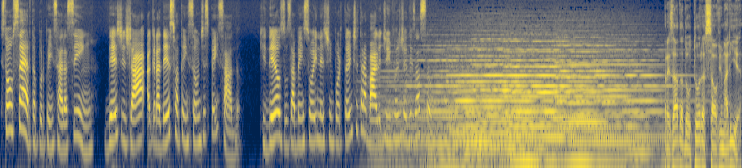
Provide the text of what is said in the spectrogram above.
Estou certa por pensar assim? Desde já agradeço a atenção dispensada. Que Deus os abençoe neste importante trabalho de evangelização. Prezada doutora Salve Maria,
